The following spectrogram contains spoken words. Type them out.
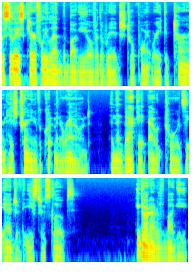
Lucilius carefully led the buggy over the ridge to a point where he could turn his train of equipment around and then back it out towards the edge of the eastern slopes. He got out of the buggy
